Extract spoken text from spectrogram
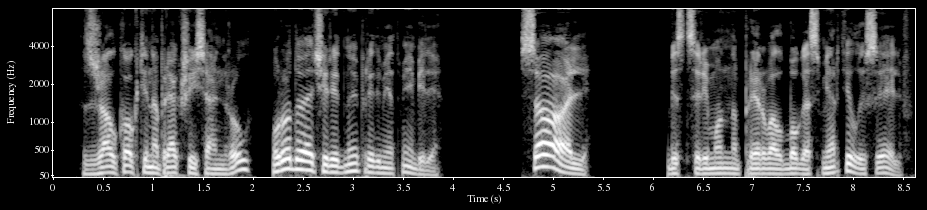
— сжал когти напрягшийся Аньрул, уродуя очередной предмет мебели. Соль! — бесцеремонно прервал бога смерти лысый эльф.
